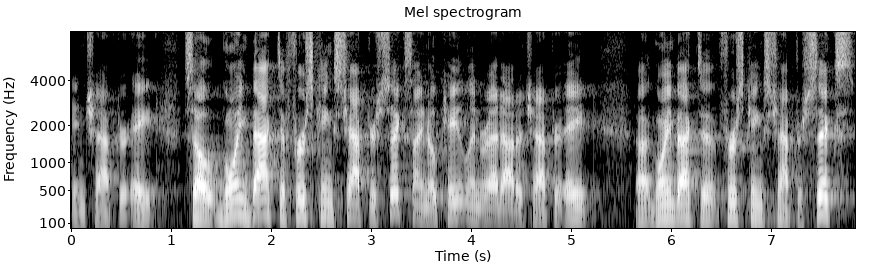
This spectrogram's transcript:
in chapter 8. So, going back to 1 Kings chapter 6, I know Caitlin read out of chapter 8. Uh, going back to 1 Kings chapter 6,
